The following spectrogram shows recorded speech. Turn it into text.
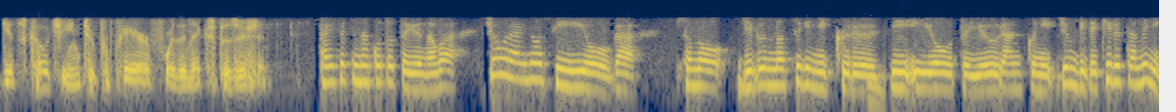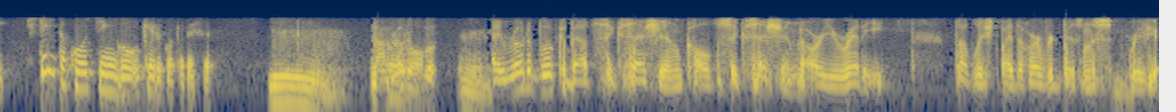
gets coaching to prepare for the next position. 大切なことというのは将来の CEO がその自分の次に来る CEO というランクに準備できるためにきちんとコーチングを受けることです。うん。なるほど。うん。I wrote a book about succession called Succession Are You Ready? Published by the Harvard Business Review.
